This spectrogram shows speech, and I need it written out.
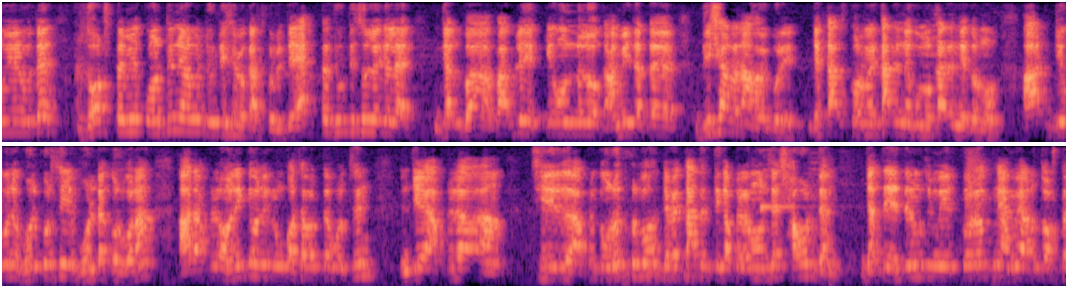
মেয়ের মধ্যে দশটা মেয়ে কন্টিনিউ আমার ডিউটি হিসেবে কাজ করবে। যে একটা ডিউটি চলে গেলে পাবলিক কে অন্য লোক, আমি যাতে দিশারা না হয়ে পড়ে, যে কাজ কর্মে, কাজে নিয়ে করব কাজে নিয়ে করব আর জীবনে ভুল করছি, এই ভুলটা করব না। আর আপনারা অনেকে অনেক রকম কথাবার্তা বলছেন যে আপনারা, সে আপনাকে অনুরোধ করব যে কাজের দিকে আপনারা মন দিয়ে সাহস দেন, যাতে এদের মতো মেয়ে করক, নিয়ে আমি আরও দশটা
